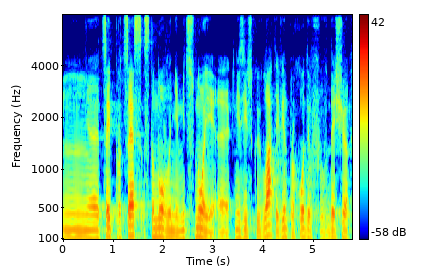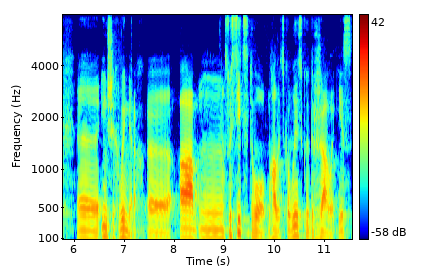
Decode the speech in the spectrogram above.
м, е, цей процес становлення міцної е, князівської влади він проходив в дещо е, інших вимірах. Е, а м, сусідство Галицько-Волинської держави із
